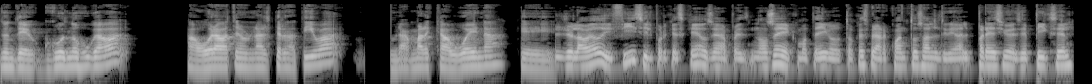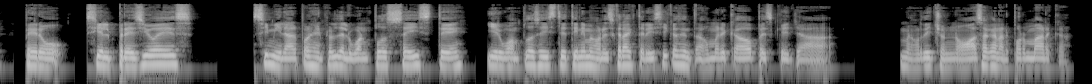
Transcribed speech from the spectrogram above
donde Google no jugaba, ahora va a tener una alternativa una marca buena que... Yo la veo difícil porque es que, o sea, pues no sé, como te digo, toca esperar cuánto saldría el precio de ese Pixel, pero si el precio es similar, por ejemplo, el del OnePlus 6T y el OnePlus 6T tiene mejores características, a un mercado pues que ya, mejor dicho, no vas a ganar por marca.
